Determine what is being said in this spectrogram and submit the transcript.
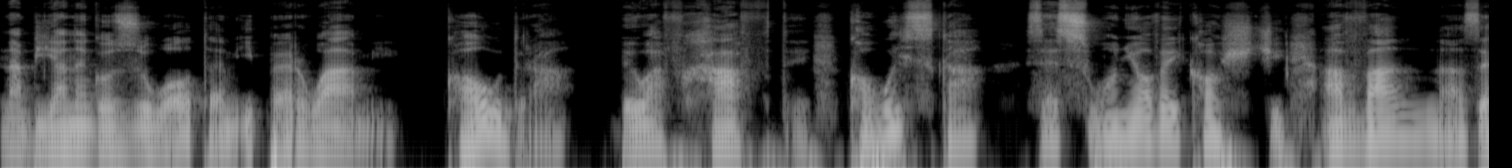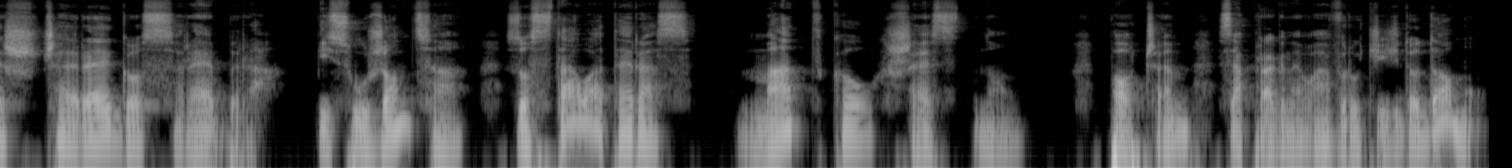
nabijanego złotem i perłami. Kołdra była w hafty, kołyska ze słoniowej kości, a wanna ze szczerego srebra. I służąca została teraz matką chrzestną, po czym zapragnęła wrócić do domu,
